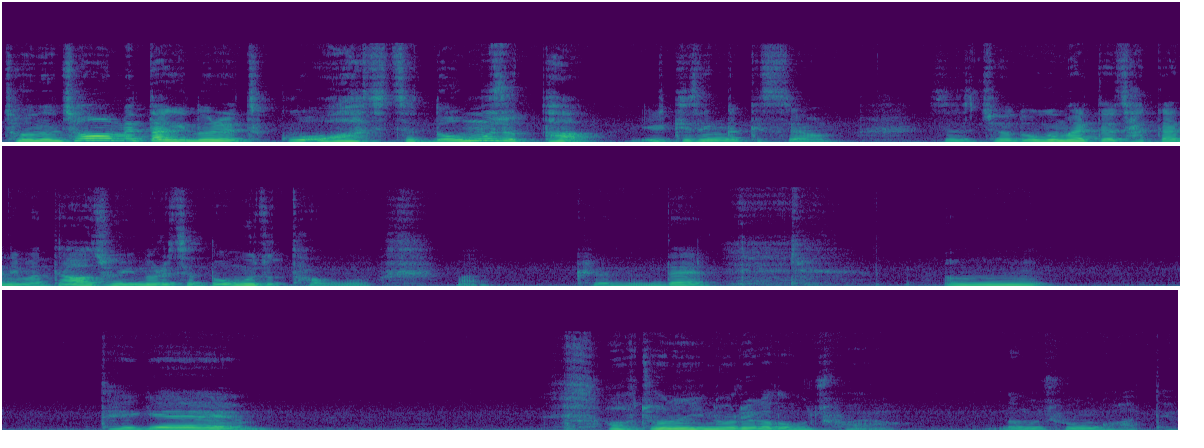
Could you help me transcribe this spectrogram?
저는 처음에 딱 이 노래를 듣고 와 진짜 너무 좋다 이렇게 생각했어요. 그래서 저 녹음할 때 작가님한테 아 저 이 노래 진짜 너무 좋다고 막 그랬는데 음 되게 아 저는 이 노래가 너무 좋아요. 너무 좋은 것 같아요.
